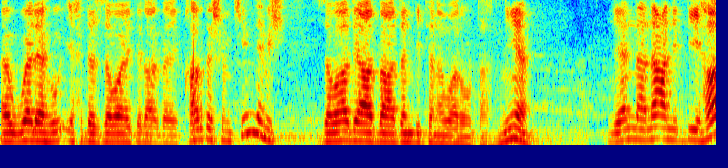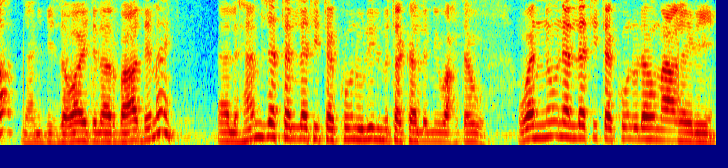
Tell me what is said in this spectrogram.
evvelehu ihde zevaidil erba'i. Kardeşim kim demiş? Zavadi arba'dan bir tane var orada. Niye? Lianna na'ni biha yani bi zevaidil erba'a demek el hemzetelleti tekunu lil mütekellimi vahdehu ve nunelleti tekunu lehu ma'a gayrihi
